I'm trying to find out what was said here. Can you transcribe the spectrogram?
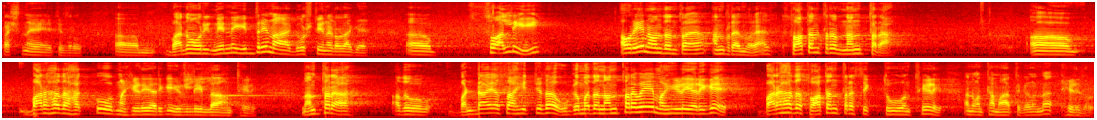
ಪ್ರಶ್ನೆ ಎತ್ತಿದ್ರು ಭಾನುವರಿ ನಿನ್ನೆ ಇದ್ರೇನು ನಾ ಗೋಷ್ಠಿ ನಡೋದಾಗೆ ಸೊ ಅಲ್ಲಿ ಅವ್ರೇನು ಒಂದಂತ ಅಂದ್ರೆ ಅಂದರೆ ಸ್ವಾತಂತ್ರ್ಯ ನಂತರ ಆ, ಬರಹದ ಹಕ್ಕು ಮಹಿಳೆಯರಿಗೆ ಇರಲಿಲ್ಲ ಅಂಥೇಳಿ ನಂತರ ಅದು ಬಂಡಾಯ ಸಾಹಿತ್ಯದ ಉಗಮದ ನಂತರವೇ ಮಹಿಳೆಯರಿಗೆ ಬರಹದ ಸ್ವಾತಂತ್ರ್ಯ ಸಿಕ್ತು ಅಂಥೇಳಿ ಅನ್ನುವಂಥ ಮಾತುಗಳನ್ನು ಹೇಳಿದರು.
